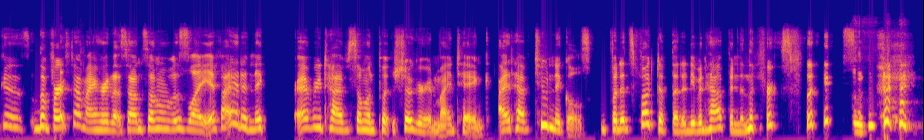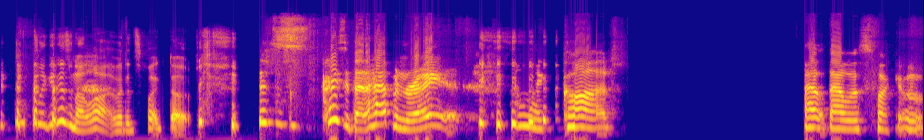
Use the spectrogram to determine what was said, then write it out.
Because the first time I heard that sound, someone was like, if I had a nickel every time someone put sugar in my tank, I'd have two nickels. But it's fucked up that it even happened in the first place. Like, it isn't a lot, but it's fucked up. this is crazy that it happened, right? Oh my god. That that was fucking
